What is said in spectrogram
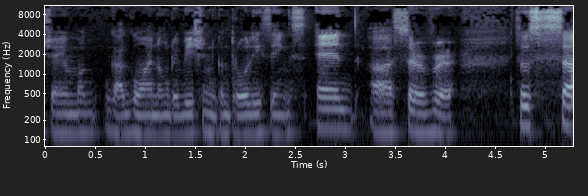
siya yung maggagawa ng revision controlling things and uh, server. So sa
